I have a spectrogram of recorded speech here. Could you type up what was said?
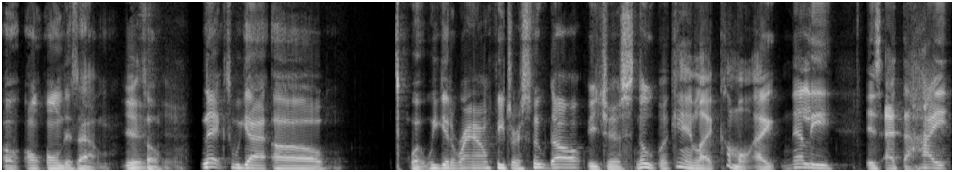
on, on, on this album. Yeah, So yeah. next we got uh, what we get around featuring Snoop Dogg. Feature Snoop again. Like, come on, like Nelly is at the height.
